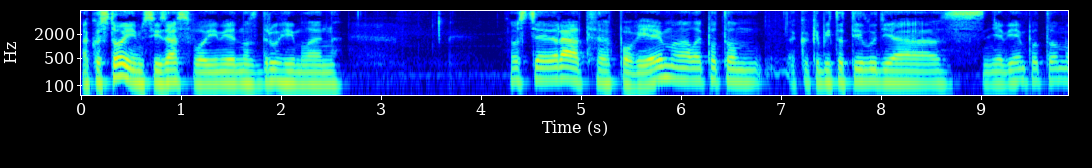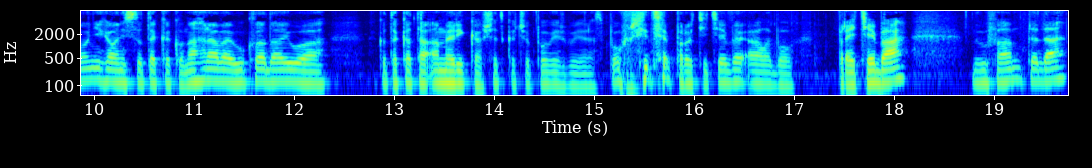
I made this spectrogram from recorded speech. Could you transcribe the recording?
ako stojím si za svojím jedno s druhým, len proste rád poviem, ale potom ako keby to tí ľudia neviem potom o nich a oni si to tak ako nahrávajú, ukladajú a ako taká tá Amerika, všetko, čo povieš, bude raz použité proti tebe, alebo pre teba, dúfam teda.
